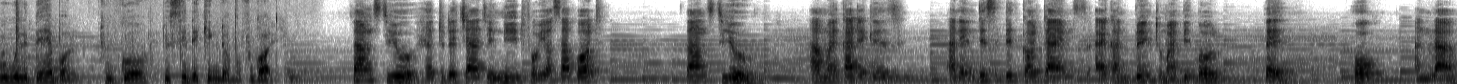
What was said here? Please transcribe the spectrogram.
we will be able to go to see the kingdom of God. Thanks to you, Aid to the Church in Need for your support. Thanks to you, I'm my catechist, and in these difficult times, I can bring to my people faith, hope, and love.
